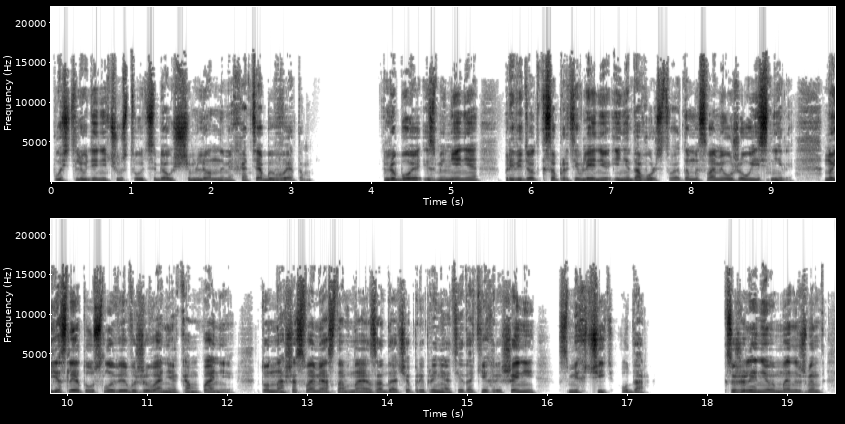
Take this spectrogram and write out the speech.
Пусть люди не чувствуют себя ущемленными хотя бы в этом. Любое изменение приведет к сопротивлению и недовольству, это мы с вами уже уяснили. Но если это условие выживания компании, то наша с вами основная задача при принятии таких решений — смягчить удар. К сожалению, менеджмент —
